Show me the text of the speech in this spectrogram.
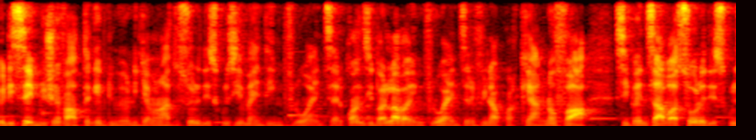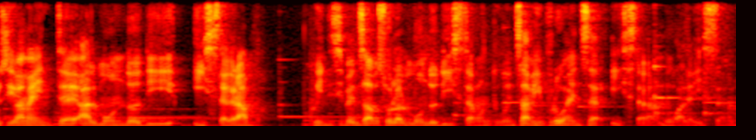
per il semplice fatto che prima erano chiamati solo ed esclusivamente influencer. Quando si parlava di influencer fino a qualche anno fa si pensava solo ed esclusivamente al mondo di Instagram. Quindi si pensava solo al mondo di Instagram. Tu pensavi influencer, Instagram, uguale Instagram.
